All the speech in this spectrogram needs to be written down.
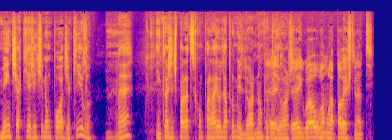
mente aqui, a gente não pode aquilo, né? Então a gente parar de se comparar e olhar para o melhor, não para o pior. É, é igual, vamos lá, palestrante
